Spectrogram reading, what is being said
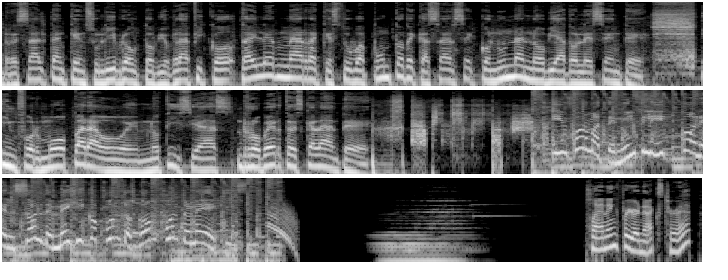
Resaltan que en su libro autobiográfico, Tyler narra que estuvo a punto de casarse con una novia adolescente. Informó para OEM Noticias Roberto Escalante. Infórmate en un clic con elsoldemexico.com.mx. Planning for your next trip?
